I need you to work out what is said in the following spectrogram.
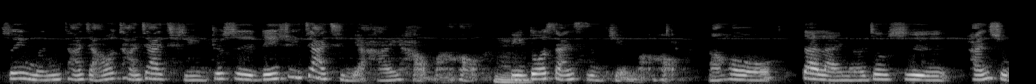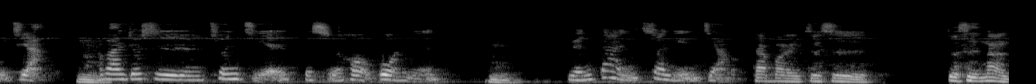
所以我们常讲说长假期就是连续假期也还好嘛，哈，嗯顶多三四天嘛，哈，然后再来呢就是寒暑假，嗯要不然就是春节的时候过年，嗯，元旦算年假嘛，大概就是就是那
